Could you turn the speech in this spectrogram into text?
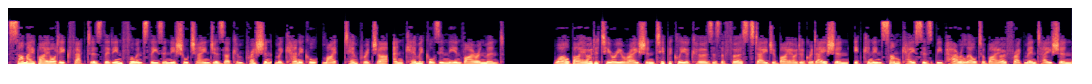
Some abiotic factors that influence these initial changes are compression mechanical, light, temperature, and chemicals in the environment. While biodeterioration typically occurs as the first stage of biodegradation, it can in some cases be parallel to biofragmentation.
